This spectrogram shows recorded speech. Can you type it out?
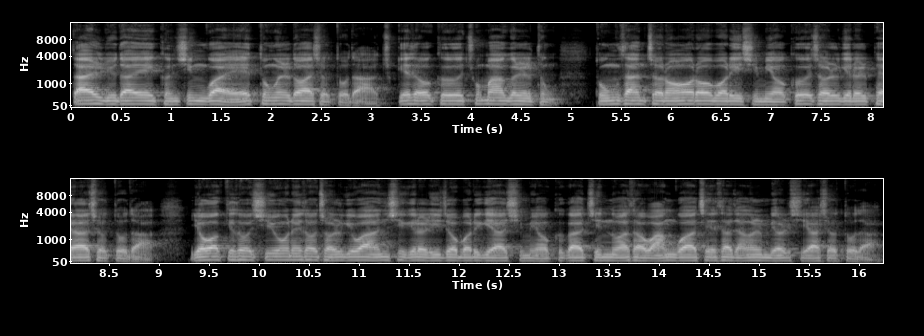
딸 유다의 근심과 애통을 더하셨도다. 주께서 그 조막을 동산처럼 얼어버리시며 그 절기를 패하셨도다. 여호와께서 시온에서 절기와 안식일을 잊어버리게 하시며 그가 진노하사 왕과 제사장을 멸시하셨도다.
